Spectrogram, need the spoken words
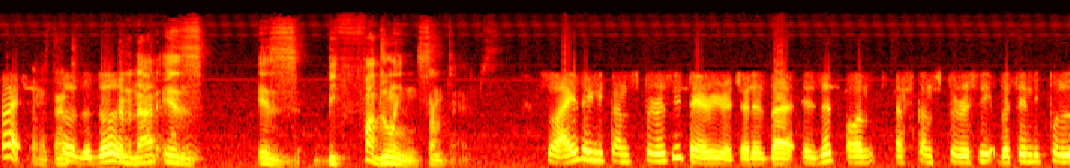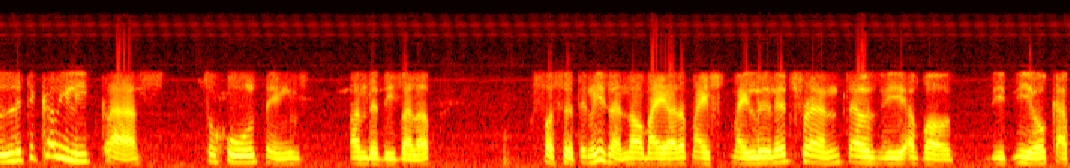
Right. I. So th- those- Trinidad is is befuddling sometimes. So I think the conspiracy theory, Richard, is that is it on a conspiracy within the political elite class to hold things underdeveloped for certain reason. Now, my other, my my learned friend tells me about the neo cap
